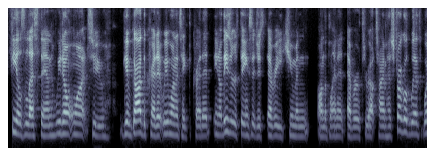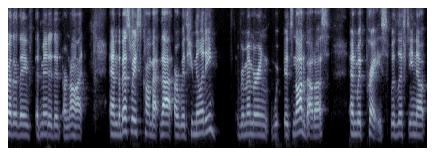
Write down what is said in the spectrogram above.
feels less than. We don't want to give God the credit. We want to take the credit. You know, these are things that just every human on the planet ever throughout time has struggled with, whether they've admitted it or not. And the best ways to combat that are with humility, remembering it's not about us, and with praise, with lifting up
